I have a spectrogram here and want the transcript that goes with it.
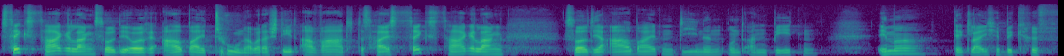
sechs Tage lang sollt ihr eure Arbeit tun, aber da steht Avat. Das heißt, sechs Tage lang sollt ihr arbeiten, dienen und anbeten. Immer der gleiche Begriff.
